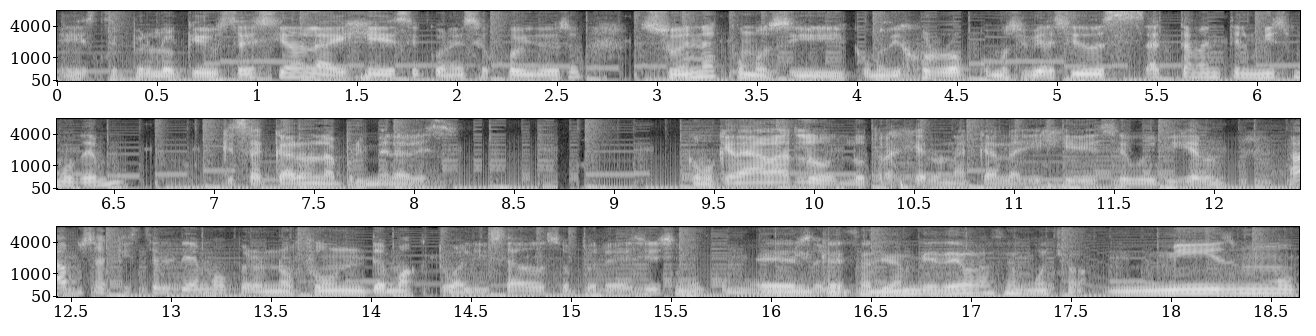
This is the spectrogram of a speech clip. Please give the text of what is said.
Este, pero lo que ustedes hicieron la EGS con ese juego y todo eso, suena como si, como dijo Rob, como si hubiera sido exactamente el mismo demo que sacaron la primera vez. Como que nada más lo, lo trajeron acá a la EGS, güey, dijeron, ah, pues aquí está el demo, pero no fue un demo actualizado, se podría decir, sino como El pues, que salió en video hace mucho. mismo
